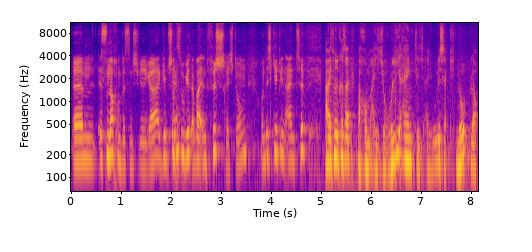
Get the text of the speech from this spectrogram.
Ähm, ist noch ein bisschen schwieriger, gibt schon ja. zu, geht aber in Fischrichtung. Und ich gebe Ihnen einen Tipp. Aber ich muss kurz sagen, warum Aioli eigentlich? Aioli ist ja Knoblauch,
